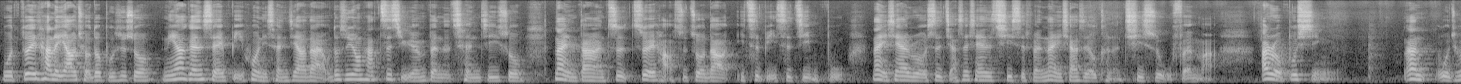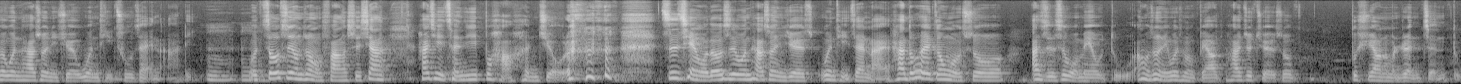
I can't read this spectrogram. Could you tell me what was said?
我对他的要求都不是说你要跟谁比或你成绩要大，我都是用他自己原本的成绩说，那你当然最最好是做到一次比一次进步。那你现在如果是假设现在是七十分，那你下次有可能七十五分嘛？啊，如果不行，那我就会问他说：“你觉得问题出在哪里？”嗯，我都是用这种方式。像他其实成绩不好很久了，之前我都是问他说：“你觉得问题在哪里？”他都会跟我说：“啊，只是我没有读。”啊，我说：“你为什么不要读？”他就觉得说不需要那么认真读。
